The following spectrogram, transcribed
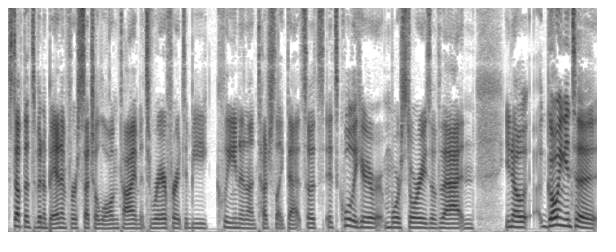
stuff that's been abandoned for such a long time. It's rare for it to be clean and untouched like that. So it's it's cool to hear more stories of that and you know, going into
